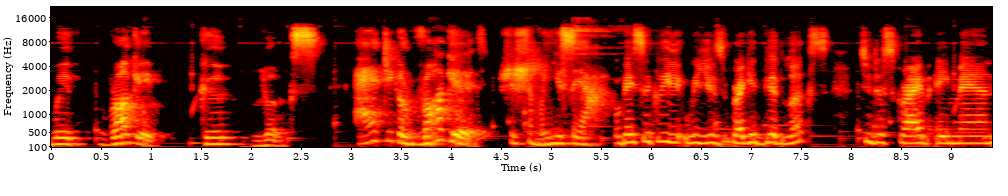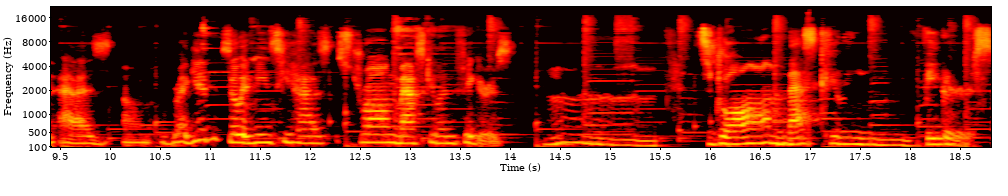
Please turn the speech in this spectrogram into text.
？With rugged good looks。哎，这个 rugged 是什么意思呀？ Basically, we use rugged good looks to describe a man as um, rugged. So it means he has strong masculine figures. 嗯，strong masculine figures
